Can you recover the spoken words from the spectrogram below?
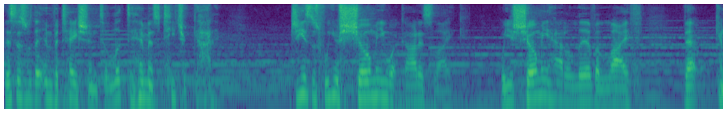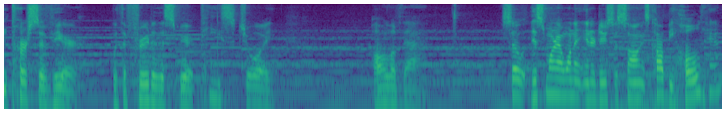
This is the invitation to look to him as teacher. God, Jesus, will you show me what God is like? Will you show me how to live a life that can persevere with the fruit of the Spirit, peace, joy, all of that? So this morning I want to introduce a song. It's called Behold Him.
